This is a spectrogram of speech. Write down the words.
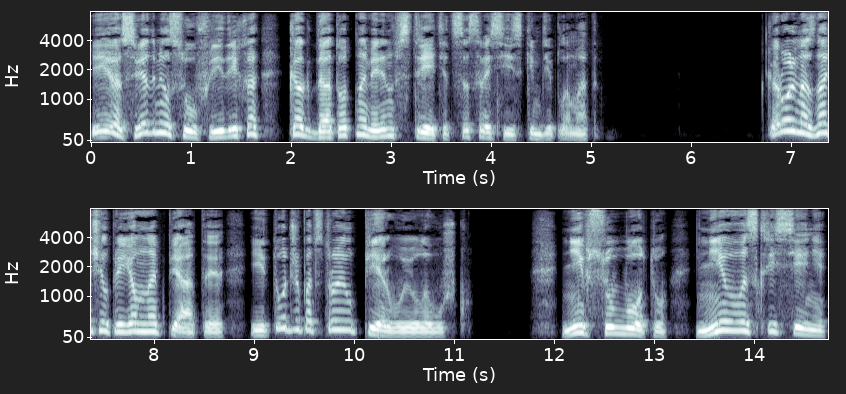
и осведомился у Фридриха, когда тот намерен встретиться с российским дипломатом. Король назначил прием на пятое и тут же подстроил первую ловушку. Ни в субботу, ни в воскресенье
